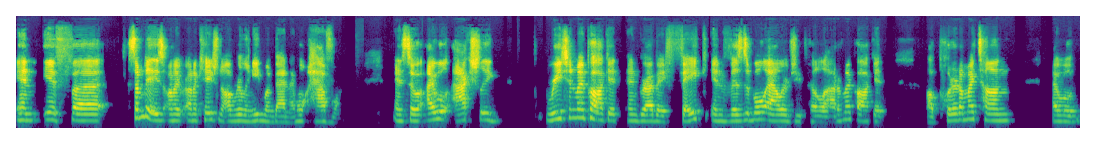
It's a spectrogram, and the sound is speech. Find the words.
And if uh, some days on on occasion I'll really need one bad, and I won't have one, and so I will actually reach in my pocket and grab a fake invisible allergy pill out of my pocket. I'll put it on my tongue. I will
